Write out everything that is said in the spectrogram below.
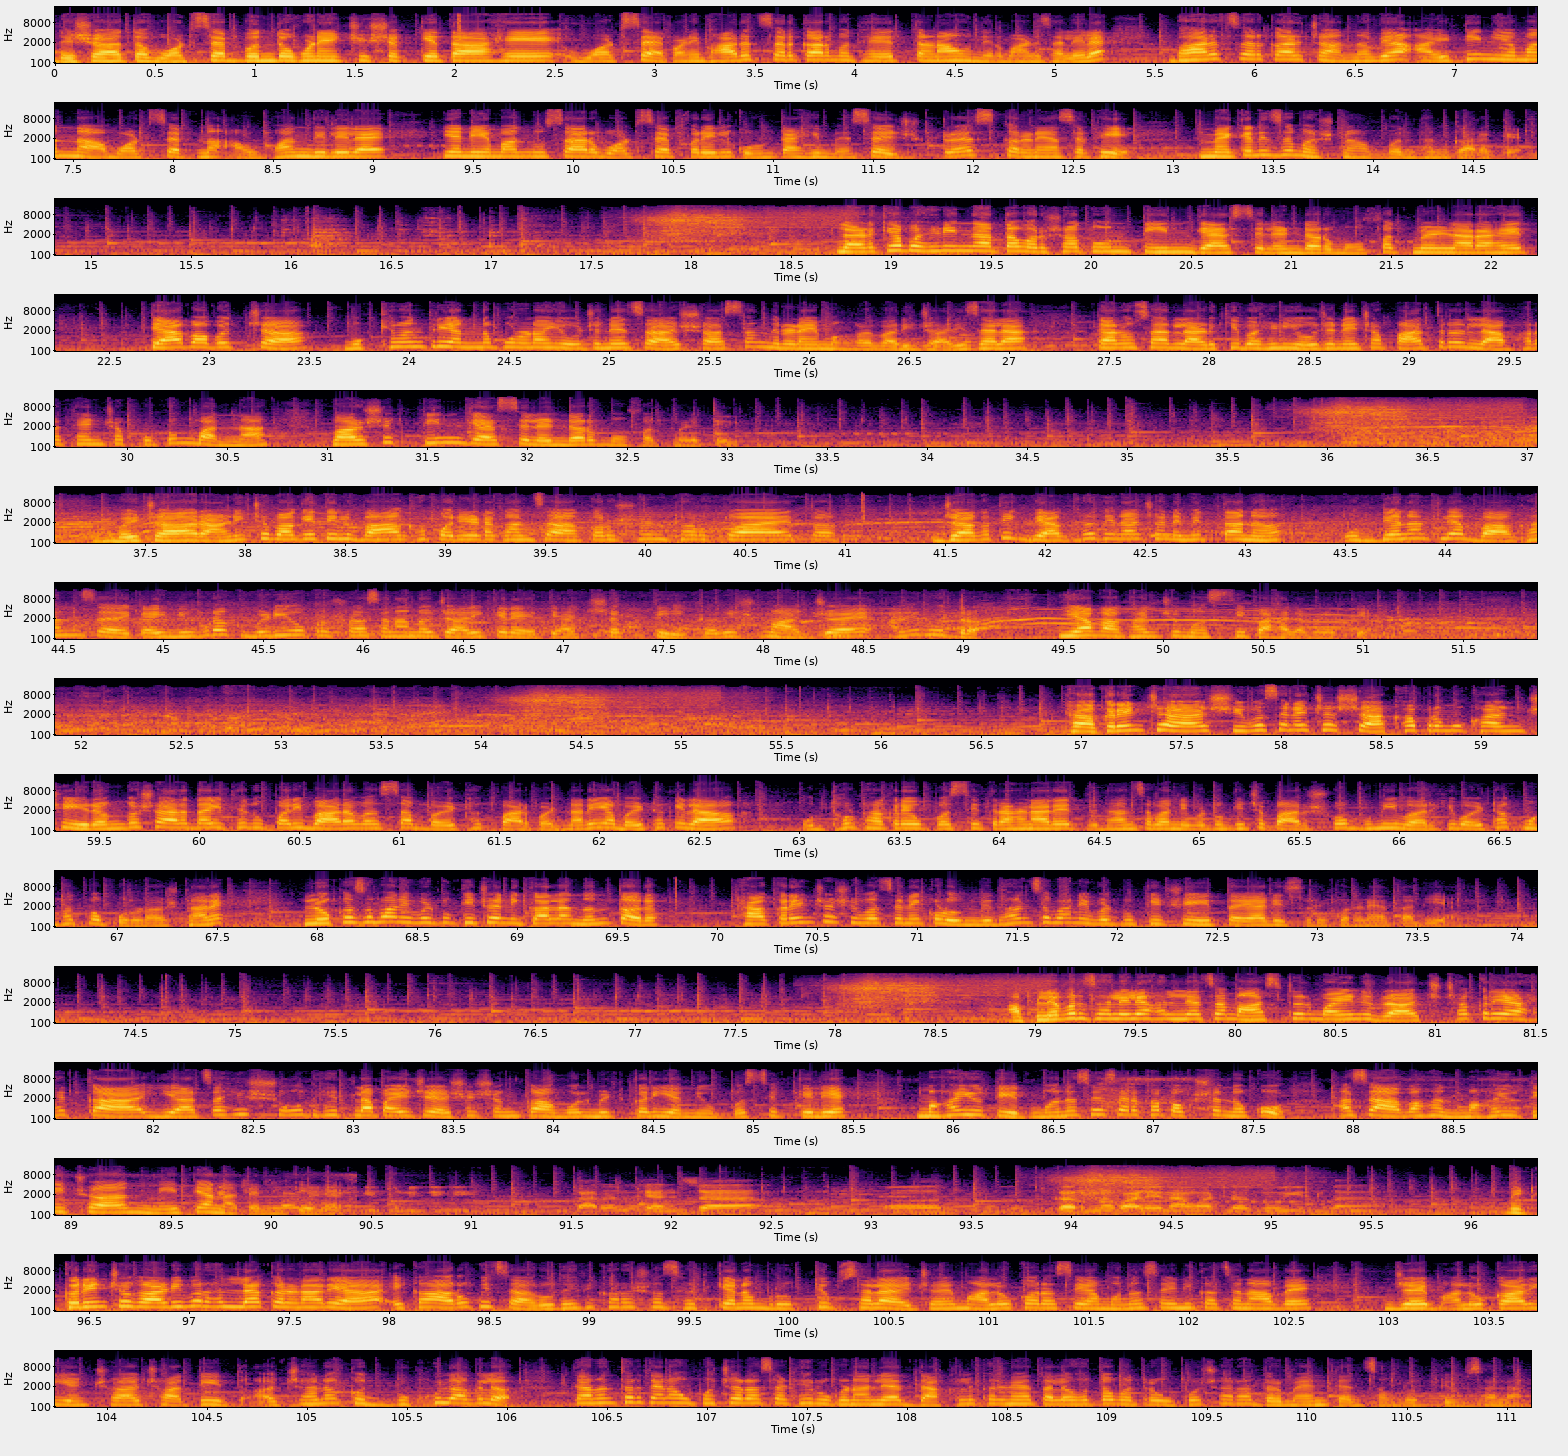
देशात व्हॉट्सॲप बंद होण्याची शक्यता आहे. व्हॉट्सॲप आणि भारत सरकारमध्ये तणाव निर्माण झालेला आहे. भारत सरकारच्या नव्या आय टी नियमांना व्हॉट्सॲपनं आव्हान दिलेलं आहे. या नियमांनुसार व्हॉट्सॲपवरील कोणताही मेसेज ट्रेस करण्यासाठी मेकॅनिझम असणं बंधनकारक आहे. लाडक्या बहिणींना आता वर्षातून तीन गॅस सिलेंडर मोफत मिळणार आहेत. त्याबाबतच्या मुख्यमंत्री अन्नपूर्णा योजनेचा शासन निर्णय मंगळवारी जारी झाला. त्यानुसार लाडकी बहीण योजनेच्या पात्र लाभार्थ्यांच्या कुटुंबांना वार्षिक तीन गॅस सिलेंडर मोफत मिळतील. मुंबईच्या राणीच्या बागेतील वाघ पर्यटकांचं आकर्षण ठरतो ठरतोय जागतिक व्याघ्र दिनाच्या निमित्तानं उद्यानातल्या वाघांचे काही निवडक व्हिडिओ प्रशासनानं जारी केले त्यात शक्ती करिश्मा जय आणि रुद्र या वाघांची मस्ती पाहायला मिळते. ठाकरेंच्या शिवसेनेच्या शाखा प्रमुखांची रंगशारदा इथे दुपारी बारा वाजता बैठक पार पडणार. आहे या बैठकीला उद्धव ठाकरे उपस्थित राहणार आहेत. विधानसभा निवडणुकीच्या पार्श्वभूमीवर ही बैठक महत्त्वपूर्ण असणार आहे. लोकसभा निवडणुकीच्या निकालानंतर ठाकरेंच्या शिवसेनेकडून विधानसभा निवडणुकीची तयारी सुरू करण्यात आली आहे. आपल्यावर झालेल्या हल्ल्याचा मास्टर माइंड राज ठाकरे आहेत का? याचाही शोध घेतला पाहिजे अशी शंका अमोल मिटकरी यांनी उपस्थित केली आहे. महायुतीत मनसेसारखा पक्ष नको असं आवाहन महायुतीच्या नेत्यांना त्यांनी केलं कारण त्यांचा कर्णबाळे नावाचा जो इथला मिटकरींच्या गाडीवर हल्ला करणाऱ्या एका आरोपीचा हृदयविकाराच्या झटक्यानं मृत्यू झालाय. जय मालोकर असे या मनसैनिकाचं नाव आहे. जय मालोकार यांच्या छातीत अचानक दुखू लागलं. त्यानंतर त्यांना उपचारासाठी रुग्णालयात दाखल करण्यात आलं होतं. मात्र उपचारादरम्यान त्यांचा मृत्यू झाला.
